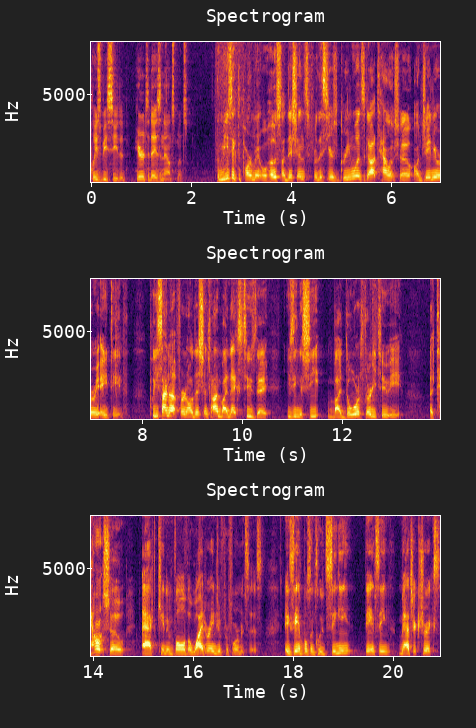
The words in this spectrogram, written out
Please be seated. Here are today's announcements. The music department will host auditions for this year's Greenwood's Got Talent show on January 18th. Please sign up for an audition time by next Tuesday using the sheet by door 32E. A talent show act can involve a wide range of performances. Examples include singing, dancing, magic tricks,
